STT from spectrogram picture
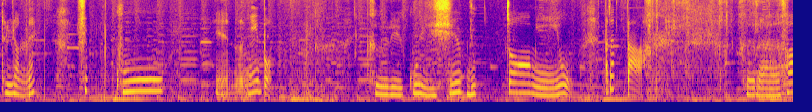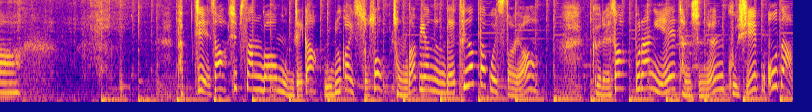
틀렸네. 19 얘는 2번. 그리고 26.25 맞았다. 그래서 답지에서 13번 문제가 오류가 있어서 정답이었는데 틀렸다고 했어요. 그래서 뿌랑이의 점수는 95점.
